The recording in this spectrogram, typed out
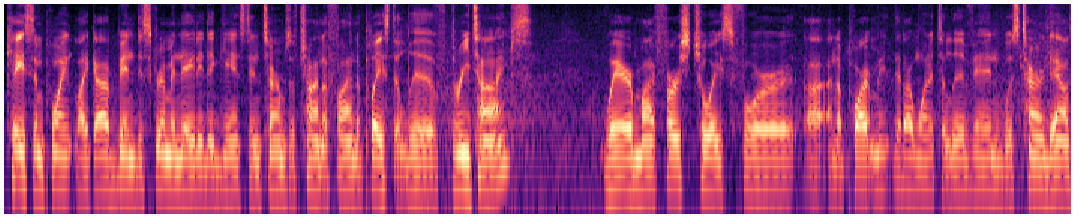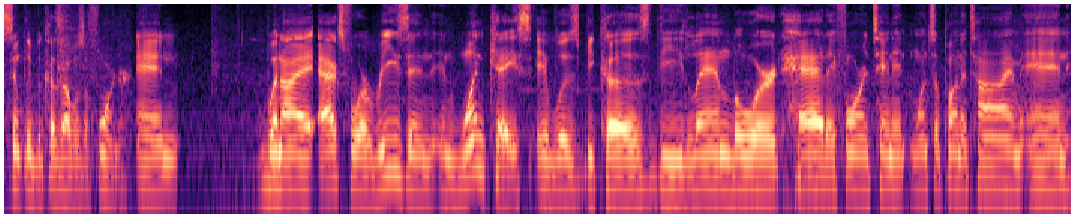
Case in point, like, I've been discriminated against in terms of trying to find a place to live three times, where my first choice for uh, an apartment that I wanted to live in was turned down simply because I was a foreigner. And when I asked for a reason, in one case, it was because the landlord had a foreign tenant once upon a time and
